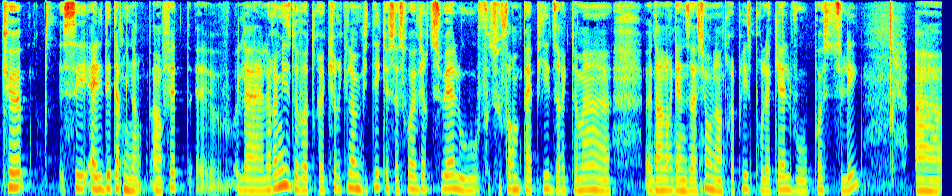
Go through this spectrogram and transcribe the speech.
que c'est, elle est déterminante. En fait, euh, la, remise de votre curriculum vitae, que ce soit virtuel ou sous forme papier directement euh, dans l'organisation ou l'entreprise pour laquelle vous postulez, euh,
